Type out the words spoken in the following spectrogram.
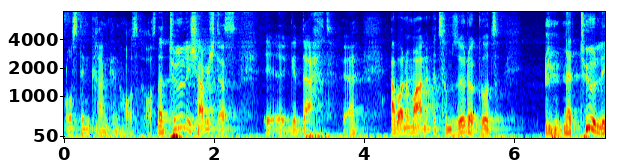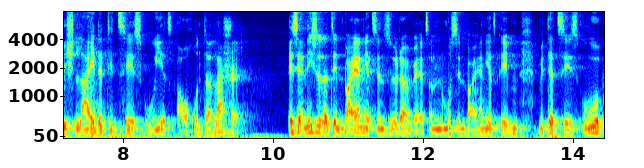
aus dem Krankenhaus raus. Natürlich habe ich das äh, gedacht. Ja. Aber nochmal zum Söder kurz. Natürlich leidet die CSU jetzt auch unter Laschet. Ist ja nicht so, dass du in Bayern jetzt den Söder wählst, sondern du musst in Bayern jetzt eben mit der CSU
